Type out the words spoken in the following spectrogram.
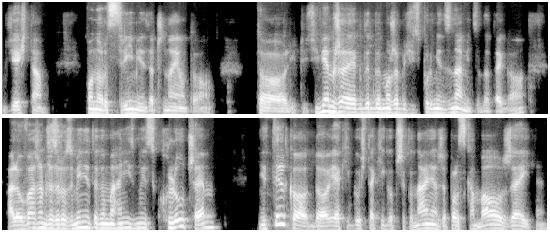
gdzieś tam po Nord Streamie zaczynają to, to liczyć. I wiem, że jak gdyby może być spór między nami co do tego, ale uważam, że zrozumienie tego mechanizmu jest kluczem nie tylko do jakiegoś takiego przekonania, że Polska może i ten,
